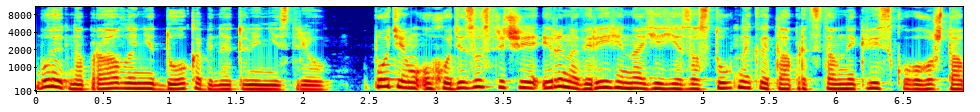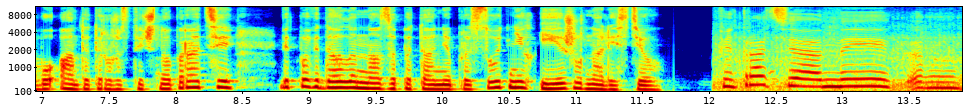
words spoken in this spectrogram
будуть направлені до кабінету міністрів. Потім у ході зустрічі Ірина Вірігіна, її заступники та представник військового штабу антитерористичної операції відповідали на запитання присутніх і журналістів. Фільтрація не, ем,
